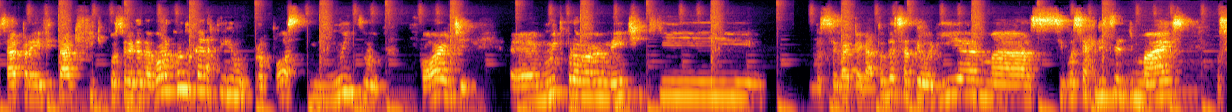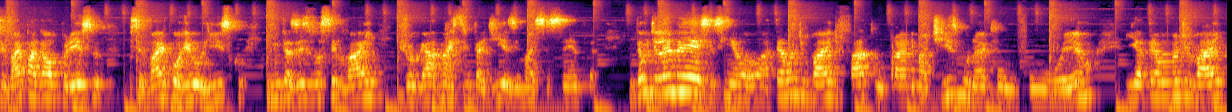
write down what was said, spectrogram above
sabe, para evitar que fique postergando. Agora, quando o cara tem um propósito muito forte, é muito provavelmente que você vai pegar toda essa teoria, mas se você acredita demais, você vai pagar o preço, você vai correr o risco e muitas vezes você vai jogar mais 30 dias e mais 60. Então o dilema é esse, assim, até onde vai de fato o pragmatismo, né, com, com o erro e até onde vai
